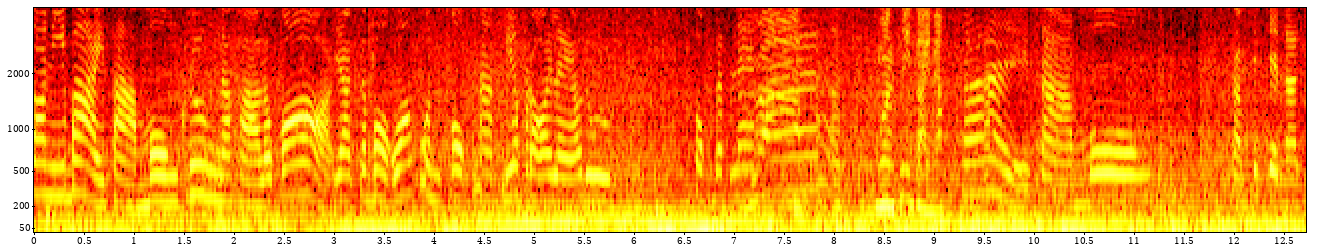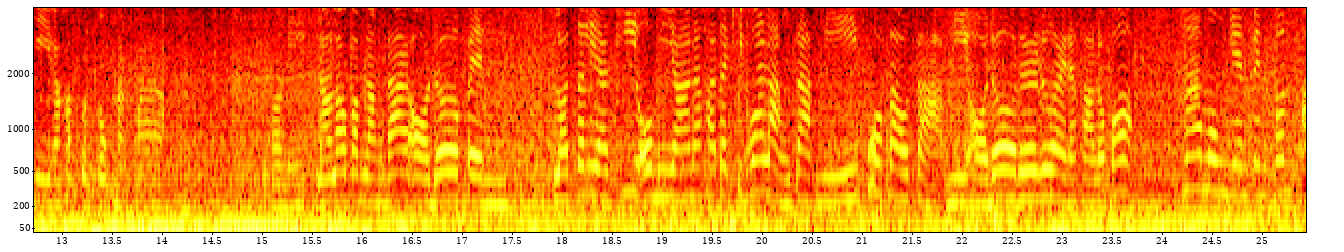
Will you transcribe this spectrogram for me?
ตอนนี้บ่ายสามโมงครึ่งนะคะ แล้วก็อยากจะบอกว่าฝนตกหนักเรียบร้อยแล้วดู ตกแบบแรงมากงานที่ไหนนะ ใช่สามโมงสามสิบเจ็ดนาทีนะคะ ฝนตกหนักมาก ตอนนี้แล้วเรากำลังได้ออเดอร์เป็นลอตเตอรี่ที่โอมิยะนะคะ แต่คิดว่าหลังจากนี้พวกเราจะมีออเดอร์เรื่อย ๆ นะคะ แล้วก็ 5 โมงเย็นเป็นต้นไป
